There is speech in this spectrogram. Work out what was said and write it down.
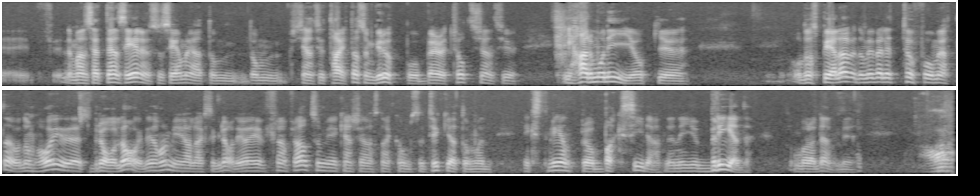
Eh, när man sett den serien så ser man ju att de, de känns ju tajta som grupp och Barrett Trotz känns ju i harmoni och... Eh, och de spelar, de är väldigt tuffa att möta och de har ju ett bra lag. Det har de ju i allra högsta grad. Jag är, framförallt som vi kanske har snackat om så tycker jag att de har en extremt bra backsida. Den är ju bred som bara den. Med... Ja,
